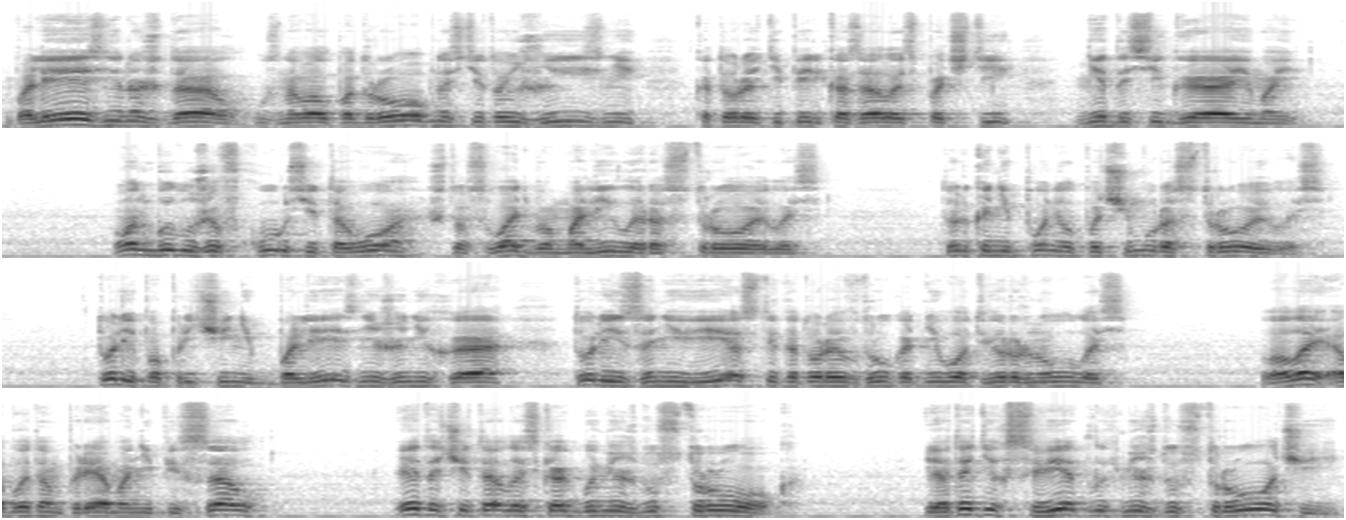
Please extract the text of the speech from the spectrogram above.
Болезненно ждал, узнавал подробности той жизни, которая теперь казалась почти недосягаемой. Он был уже в курсе того, что свадьба молила расстроилась. Только не понял, почему расстроилась. То ли по причине болезни жениха, то ли из-за невесты, которая вдруг от него отвернулась. Лалай об этом прямо не писал. Это читалось как бы между строк. И от этих светлых междустрочий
